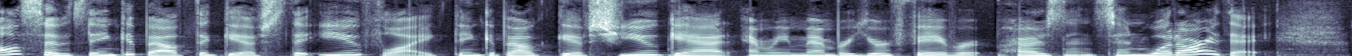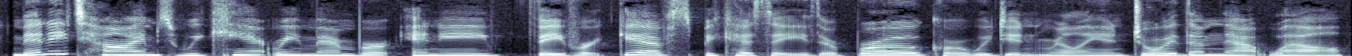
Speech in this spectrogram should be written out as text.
Also, think about the gifts that you've liked. Think about gifts you get and remember your favorite presents and what are they? Many times we can't remember any favorite gifts because they either broke or we didn't really enjoy them that well.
